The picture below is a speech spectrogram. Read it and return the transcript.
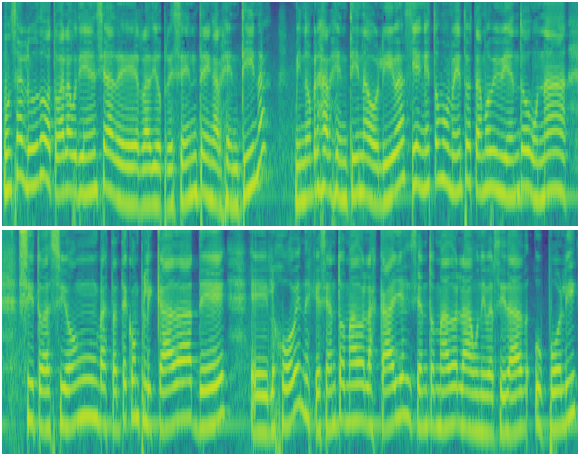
Un saludo a toda la audiencia de Radio Presente en Argentina. Mi nombre es Argentina Olivas y en estos momentos estamos viviendo una situación bastante complicada de eh, los jóvenes que se han tomado las calles y se han tomado la Universidad UPOLI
